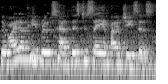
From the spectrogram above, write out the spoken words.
The writer of Hebrews had this to say about Jesus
